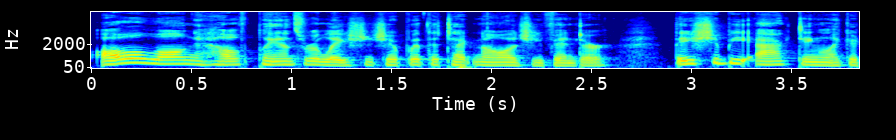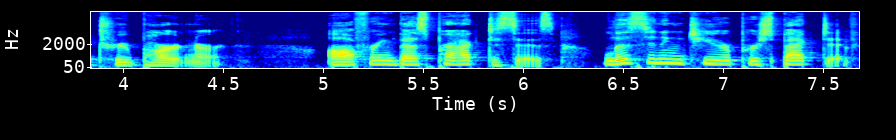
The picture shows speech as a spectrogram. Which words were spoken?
All along a health plan's relationship with a technology vendor, they should be acting like a true partner, offering best practices, listening to your perspective,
